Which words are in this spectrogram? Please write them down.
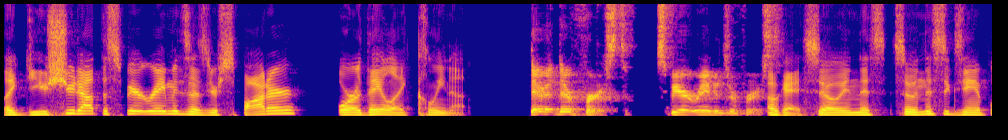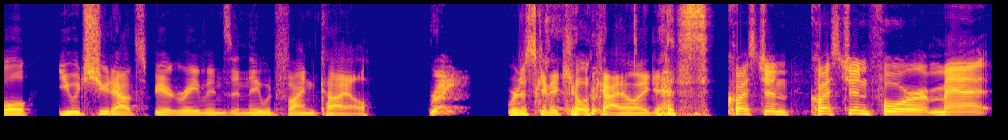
Like, do you shoot out the Spirit Ravens as your spotter, or are they like cleanup? They're they're first. Spirit Ravens are first. Okay, so in this so in this example, you would shoot out Spirit Ravens and they would find Kyle. Right. We're just gonna kill Kyle, I guess. Question question for Matt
